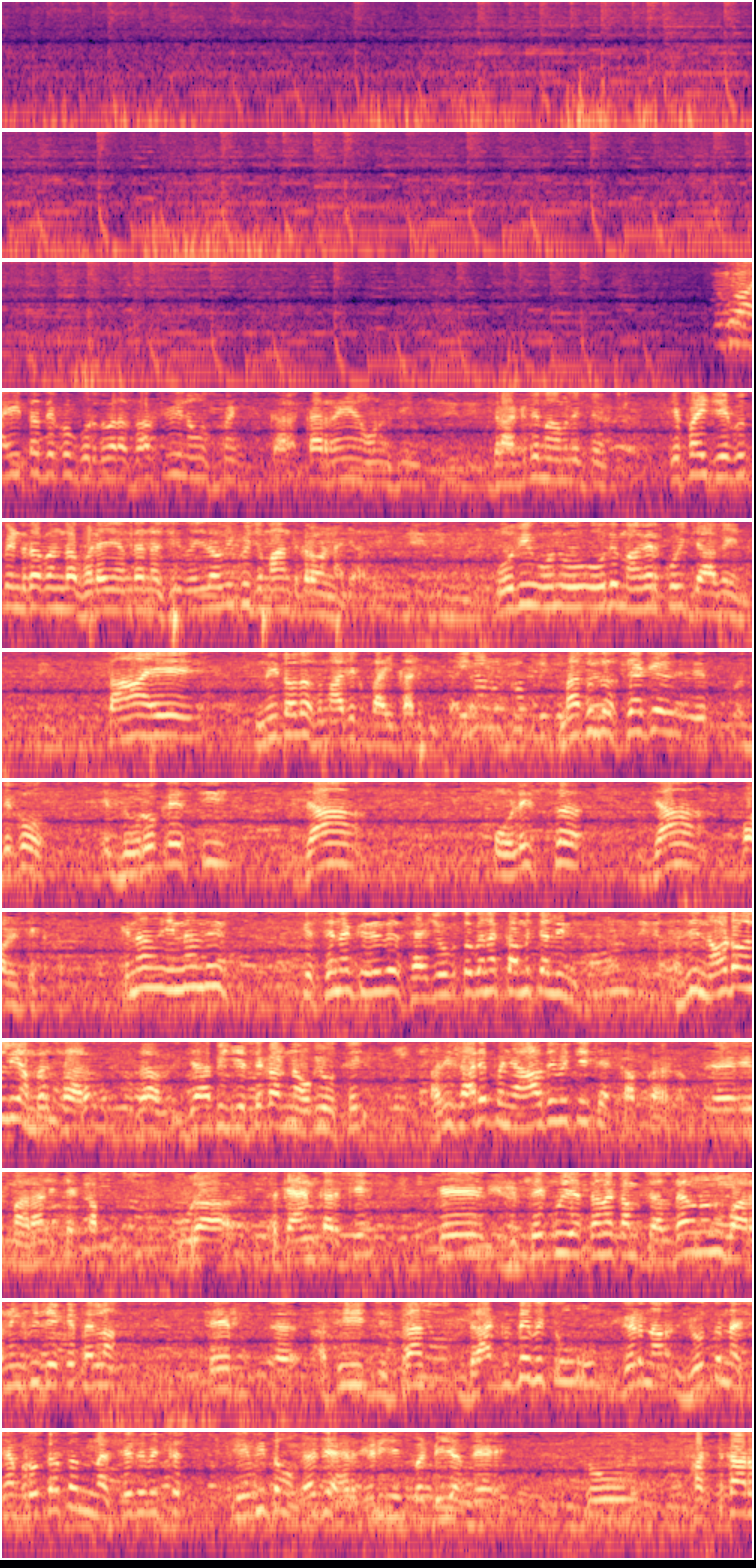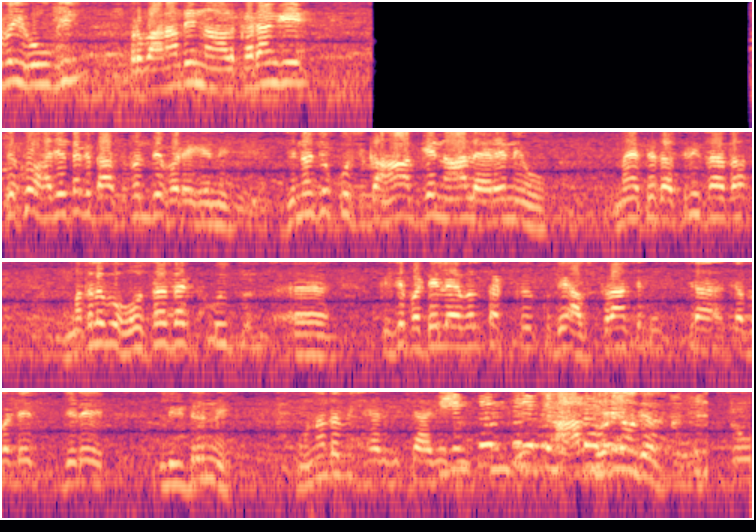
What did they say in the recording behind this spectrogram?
ਅਸੀਂ ਤਾਂ ਦੇਖੋ, ਗੁਰਦੁਆਰਾ ਸਾਹਿਬ 'ਚ ਵੀ ਅਨਾਉਂਸਮੈਂਟਸ ਕਰ ਰਹੇ ਹਾਂ ਹੁਣ ਅਸੀਂ ਡਰੱਗ ਦੇ ਮਾਮਲੇ 'ਚ, ਕਿ ਭਾਈ ਜੇ ਕੋਈ ਪਿੰਡ ਦਾ ਬੰਦਾ ਫੜਿਆ ਜਾਂਦਾ, ਨਸ਼ੇ ਵੇਚਦਾ, ਉਹਦੀ ਕੋਈ ਜ਼ਮਾਨਤ ਕਰਾਉਣ ਨਾ ਜਾਵੇ। ਉਹਦੀ ਉਹਨੂੰ, ਉਹਦੇ ਮਗਰ ਕੋਈ ਜਾਵੇ ਨਾ। ਤਾਂ ਇਹ ਨਹੀਂ ਤਾਂ ਉਹਦਾ ਸਮਾਜਿਕ ਬਾਈਕਾਟ ਕੀਤਾ ਜਾਵੇ। ਮੈਂ ਤੁਹਾਨੂੰ ਦੱਸਿਆ ਕਿ ਦੇਖੋ, ਇਹ ਬਿਊਰੋਕ੍ਰੇਸੀ ਜਾਂ ਪੁਲਿਸ ਜਾਂ ਪੋਲਿਟਿਕਸ ਇਹਨਾਂ ਇਹਨਾਂ ਦੇ ਕਿਸੇ ਨਾ ਕਿਸੇ ਦੇ ਸਹਿਯੋਗ ਤੋਂ ਬਿਨਾਂ ਕੰਮ ਚੱਲ ਹੀ ਨਹੀਂ ਸਕਦਾ ਅਸੀਂ ਨਾਟ ਓਨਲੀ ਅੰਮ੍ਰਿਤਸਰ ਜਾਂ ਵੀ ਜਿੱਥੇ ਘਟਨਾ ਹੋ ਗਈ ਉੱਥੇ, ਅਸੀਂ ਸਾਰੇ ਪੰਜਾਬ ਦੇ ਵਿੱਚ ਇਹ ਚੈੱਕਅਪ ਇਹ ਮਾਰਾਂਗੇ ਚੈੱਕਅਪ ਪੂਰਾ ਸਕੈਨ ਕਰਕੇ ਕਿ ਜਿੱਥੇ ਕੋਈ ਇਦਾਂ ਦਾ ਕੰਮ ਚੱਲਦਾ, ਉਹਨਾਂ ਨੂੰ ਵਾਰਨਿੰਗ ਵੀ ਦੇ ਕੇ ਪਹਿਲਾਂ ਤੇ ਅਸੀਂ ਜਿਸ ਤਰ੍ਹਾਂ ਡਰੱਗਸ ਦੇ ਵਿੱਚ ਉਹ ਜਿਹੜਾ ਨਾ- ਯੁੱਧ ਨਸ਼ਿਆਂ ਵਿਰੁੱਧ ਹੈ ਤਾਂ ਨਸ਼ੇ ਦੇ ਵਿੱਚ ਇਹ ਵੀ ਤਾਂ ਹੁੰਦਾ ਜ਼ਹਿਰ ਜਿਹੜੀ ਵੰਡੀ ਜਾਂਦੇ ਆ। ਸੋ ਸਖਤ ਕਾਰਵਾਈ ਹੋਊਗੀ ਪਰਿਵਾਰਾਂ ਦੇ ਨਾਲ ਖੜਾਂਗੇ। ਦੇਖੋ ਹਜੇ ਤੱਕ 10 ਬੰਦੇ ਫੜੇ ਗਏ ਨੇ ਜਿਨ੍ਹਾਂ ਚੋਂ ਕੁਝ ਗਾਹਾਂ ਅੱਗੇ ਨਾਂ ਲੈ ਰਹੇ ਨੇ ਉਹ। ਮੈਂ ਇੱਥੇ ਦੱਸ ਨਹੀਂ ਸਕਦਾ। ਮਤਲਬ ਹੋ ਸਕਦਾ ਕੋਈ ਕਿਸੇ ਵੱਡੇ ਲੈਵਲ ਤੱਕ ਦੇ ਅਫਸਰਾਂ ਚ ਜਾਂ ਵੱਡੇ ਜਿਹੜੇ ਲੀਡਰ ਨੇ ਉਹਨਾਂ ਦਾ ਵੀ ਸ਼ਾਇਦ ਵਿੱਚ ਆ ਜਾਏ। ਆਪ ਥੋੜੇ ਆਉਂਦੇ ਹੋ। ਸੋ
